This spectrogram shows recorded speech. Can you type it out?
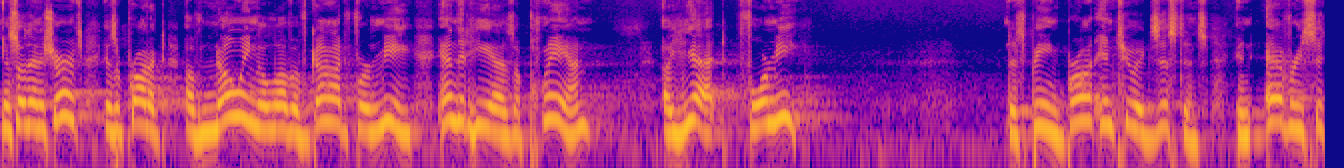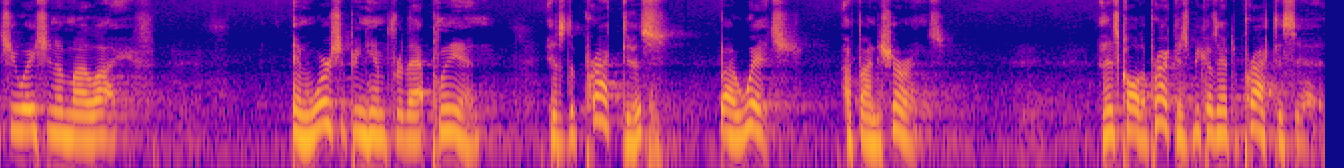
And so then assurance is a product of knowing the love of God for me and that He has a plan, a yet for me that's being brought into existence in every situation of my life. And worshiping Him for that plan is the practice by which I find assurance. And it's called a practice because I have to practice it.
